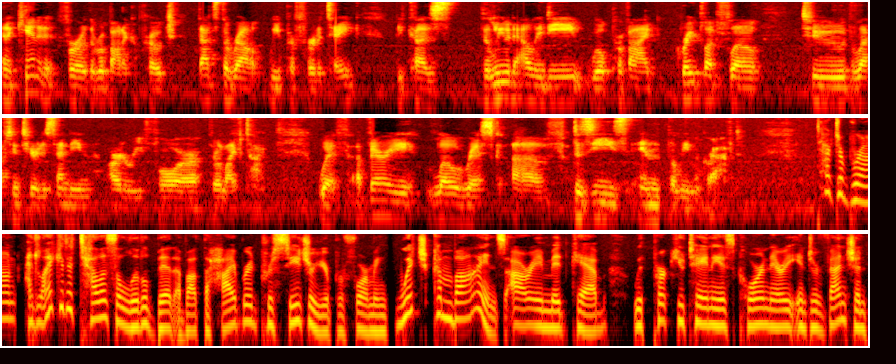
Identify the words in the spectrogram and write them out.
and a candidate for the robotic approach, that's the route we prefer to take because the Lima to LAD will provide great blood flow to the left anterior descending artery for their lifetime with a very low risk of disease in the Lima graft. Dr. Brown, I'd like you to tell us a little bit about the hybrid procedure you're performing, which combines RA midcab with percutaneous coronary intervention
